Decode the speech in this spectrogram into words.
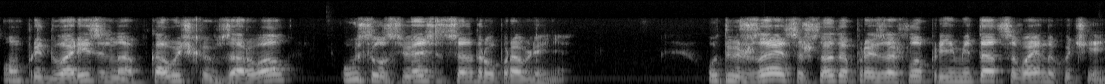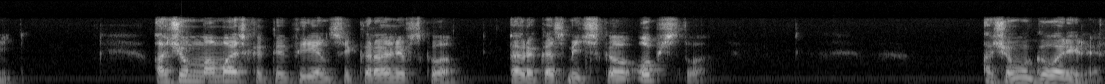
он предварительно, в кавычках, взорвал узел связи центра управления утверждается, что это произошло при имитации военных учений, о чем на майской конференции Королевского аэрокосмического общества, о чем мы говорили,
